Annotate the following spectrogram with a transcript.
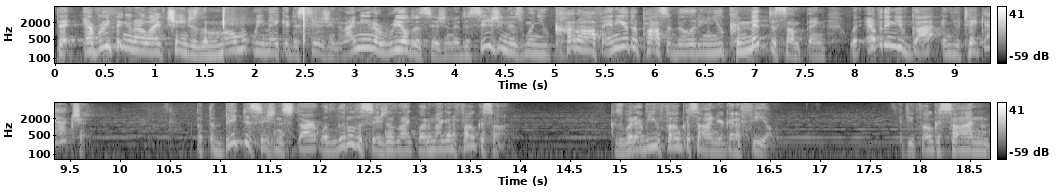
that everything in our life changes the moment we make a decision. And I mean a real decision. A decision is when you cut off any other possibility and you commit to something with everything you've got and you take action. But the big decisions start with little decisions like what am I going to focus on? Because whatever you focus on, you're going to feel. If you focus on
